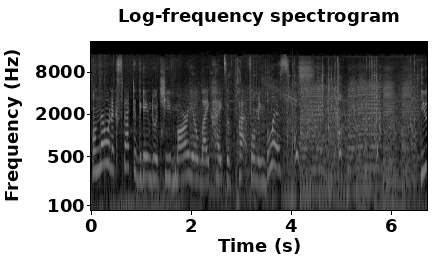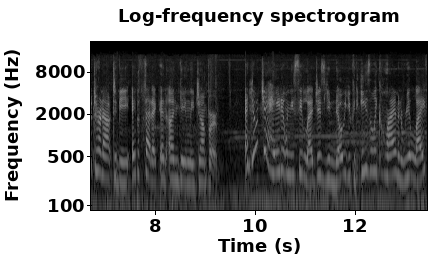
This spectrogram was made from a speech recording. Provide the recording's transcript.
Well, no one expected the game to achieve Mario like heights of platforming bliss. You turn out to be a pathetic and ungainly jumper. And don't you hate it when you see ledges you know you could easily climb in real life?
